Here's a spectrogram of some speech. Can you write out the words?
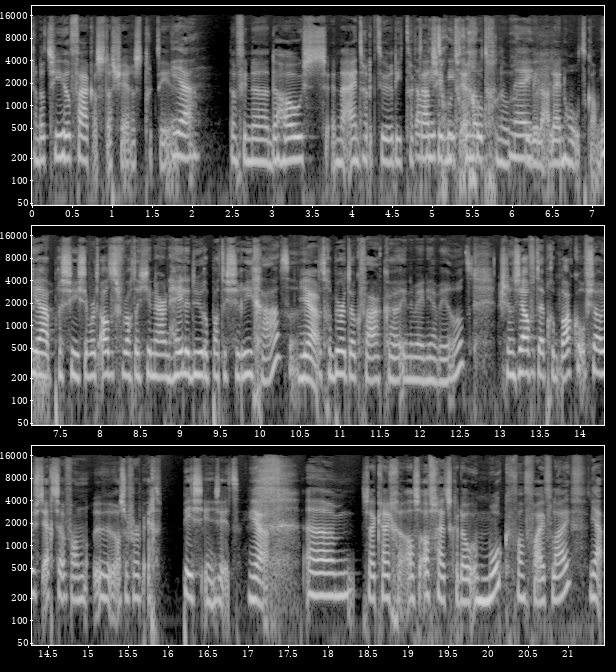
En dat zie je heel vaak als stagiaires tracteren. Ja. Dan vinden de hosts en de eindredacteuren die tractatie niet niet, goed echt goed genoeg. Nee. Die willen alleen holtkamp ja, precies. Er wordt altijd verwacht dat je naar een hele dure patisserie gaat. Ja. Dat gebeurt ook vaak eh, in de mediawereld. Als je dan zelf het hebt gebakken of zo, is het echt zo van eh, alsof er echt pis in zit. Ja, Ehm, zij krijgen als afscheidscadeau een mok van Five Live. Ja.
